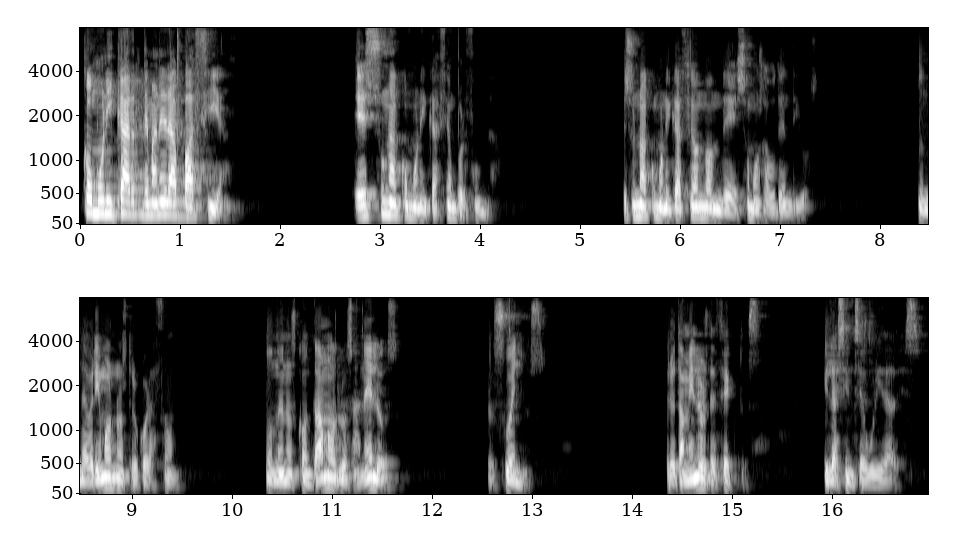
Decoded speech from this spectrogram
comunicar de manera vacía. Es una comunicación profunda. Es una comunicación donde somos auténticos, donde abrimos nuestro corazón, donde nos contamos los anhelos, los sueños, pero también los defectos y las inseguridades.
